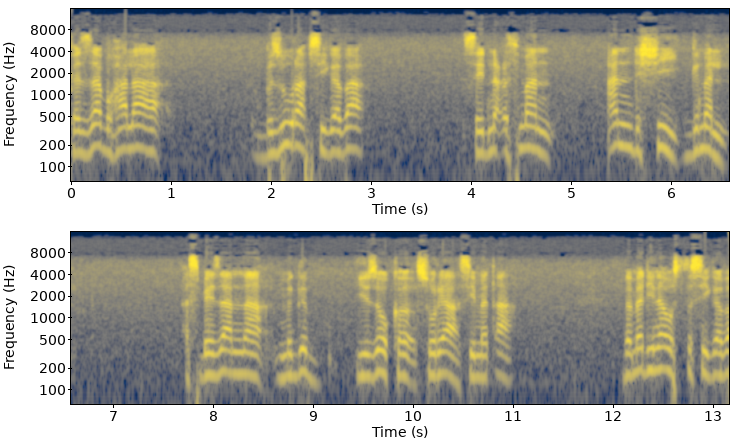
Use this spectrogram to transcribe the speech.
ከዛ በኋላ ብዙ ራብ ሲገባ ሰይድና ዑስማን አንድ ሺህ ግመል አስቤዛና ምግብ ይዞ ከሱሪያ ሲመጣ በመዲና ውስጥ ሲገባ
